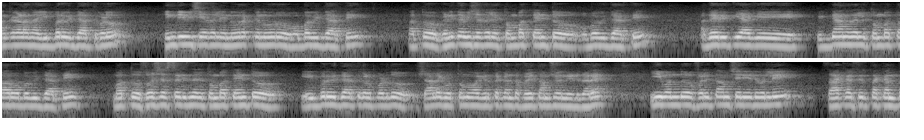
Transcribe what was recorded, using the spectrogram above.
ಅಂಕಗಳನ್ನು ಇಬ್ಬರು ವಿದ್ಯಾರ್ಥಿಗಳು, ಹಿಂದಿ ವಿಷಯದಲ್ಲಿ ನೂರಕ್ಕೆ ನೂರು ಒಬ್ಬ ವಿದ್ಯಾರ್ಥಿ ಮತ್ತು ಗಣಿತ ವಿಷಯದಲ್ಲಿ ತೊಂಬತ್ತೆಂಟು ಒಬ್ಬ ವಿದ್ಯಾರ್ಥಿ. ಅದೇ ರೀತಿಯಾಗಿ ವಿಜ್ಞಾನದಲ್ಲಿ ತೊಂಬತ್ತಾರು ಒಬ್ಬ ವಿದ್ಯಾರ್ಥಿ ಮತ್ತು ಸೋಷಿಯಲ್ ಸ್ಟಡೀಸ್ನಲ್ಲಿ ತೊಂಬತ್ತೆಂಟು ಇಬ್ಬರು ವಿದ್ಯಾರ್ಥಿಗಳು ಪಡೆದು ಶಾಲೆಗೆ ಉತ್ತಮವಾಗಿರ್ತಕ್ಕಂಥ ಫಲಿತಾಂಶವನ್ನು ನೀಡಿದ್ದಾರೆ. ಈ ಒಂದು ಫಲಿತಾಂಶ ನೀಡುವಲ್ಲಿ ಸಹಕರಿಸಿರ್ತಕ್ಕಂಥ,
